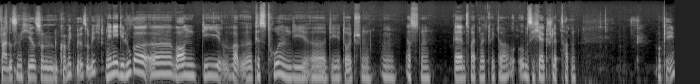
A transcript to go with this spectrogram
War das nicht hier so ein Comic-Bösewicht? Nee, nee, die Luger äh, waren die äh, Pistolen, die äh, die Deutschen im ersten, äh, im Zweiten Weltkrieg da um sich hergeschleppt hatten. Okay.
